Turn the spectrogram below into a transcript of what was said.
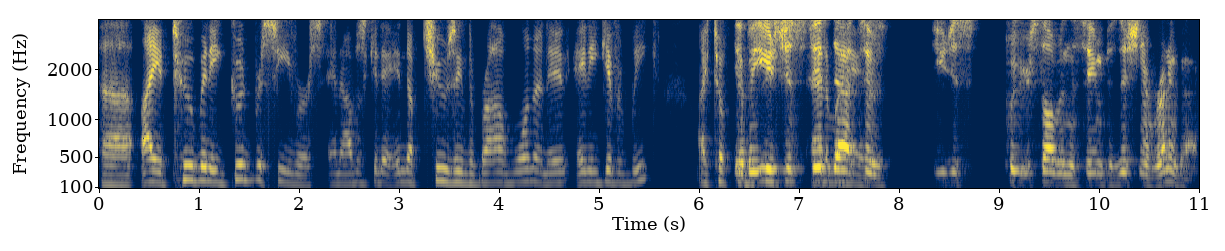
Uh, I had too many good receivers, and I was going to end up choosing the wrong one on any given week. I took Yeah, but you just did that hands. to you just put yourself in the same position of running back,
